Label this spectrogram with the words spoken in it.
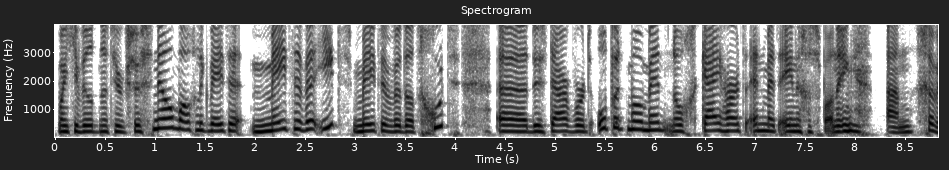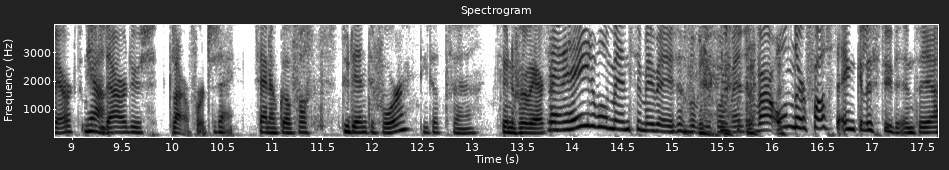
Want je wilt natuurlijk zo snel mogelijk weten: meten we iets? Meten we dat goed? Uh, dus daar wordt op het moment nog keihard en met enige spanning aan gewerkt. Om daar dus klaar voor te zijn. Er zijn ook wel vast studenten voor die dat uh, kunnen verwerken. Er zijn een heleboel mensen mee bezig op dit moment. waaronder vast enkele studenten, ja.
